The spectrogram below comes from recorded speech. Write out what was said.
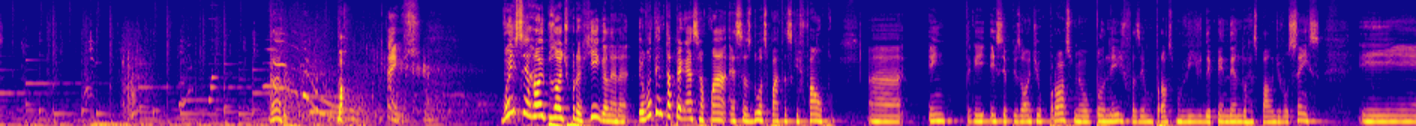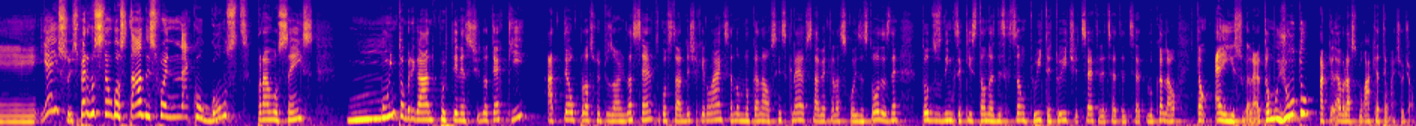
Ah. Bom, é isso. Vou encerrar o episódio por aqui, galera. Eu vou tentar pegar essa essas duas patas que faltam. Uh, entre esse episódio e o próximo, eu planejo fazer um próximo vídeo dependendo do respaldo de vocês. E, e é isso. Espero que vocês tenham gostado. Isso foi Neco Ghost pra vocês. Muito obrigado por terem assistido até aqui. Até o próximo episódio série. Se gostaram, deixa aquele like. Se é novo no canal, se inscreve, sabe aquelas coisas todas, né? Todos os links aqui estão na descrição: Twitter, Twitch, etc, etc, etc do canal. Então é isso, galera. Tamo junto. Aquele abraço do Aki até mais. Tchau, tchau.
